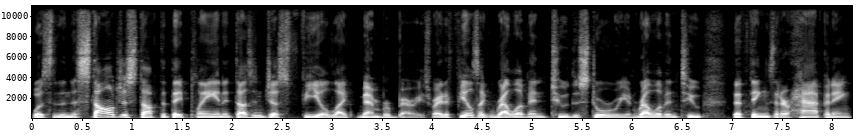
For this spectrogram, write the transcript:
was the nostalgia stuff that they play in. It doesn't just feel like member berries, right? It feels like relevant to the story and relevant to the things that are happening.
